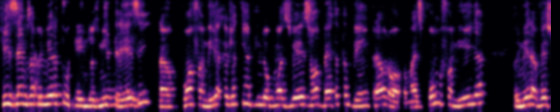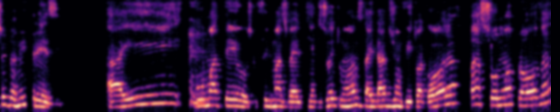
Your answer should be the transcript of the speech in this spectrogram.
Fizemos a primeira turnê em 2013 com a família. Eu já tinha vindo algumas vezes, Roberta também, para a Europa, mas como família, primeira vez foi em 2013. Aí o Matheus, o filho mais velho, tinha 18 anos, da idade de João Vitor agora, passou numa prova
